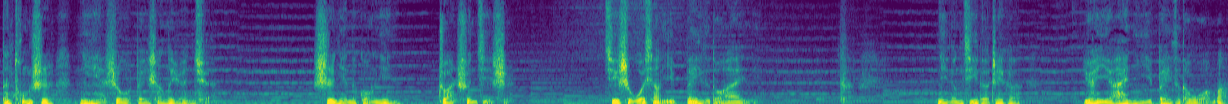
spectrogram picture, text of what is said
但同时你也是我悲伤的源泉。十年的光阴，转瞬即逝。即使我想一辈子都爱你，可你能记得这个愿意爱你一辈子的我吗？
